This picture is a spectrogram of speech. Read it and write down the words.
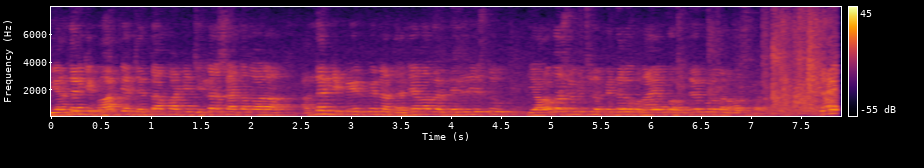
మీ అందరికీ భారతీయ జనతా పార్టీ జిల్లా శాఖ ద్వారా అందరికీ పేరు పేరున ధన్యవాదాలు తెలియజేస్తూ ఈ అవకాశం ఇచ్చిన పెద్దలకు నా యొక్క హృదయపూర్వక నమస్కారం జై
